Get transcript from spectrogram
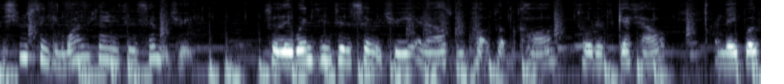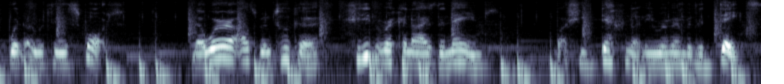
So she was thinking, why are we going into the cemetery? So they went into the cemetery and her husband parked up the car, told her to get out, and they both went over to the spot. Now, where her husband took her, she didn't recognize the names, but she definitely remembered the dates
